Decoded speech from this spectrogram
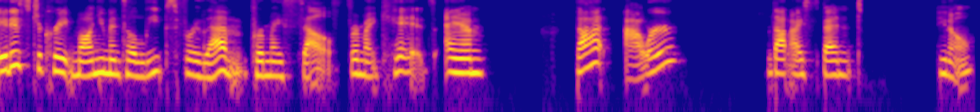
It is to create monumental leaps for them, for myself, for my kids. And that hour that I spent, you know,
